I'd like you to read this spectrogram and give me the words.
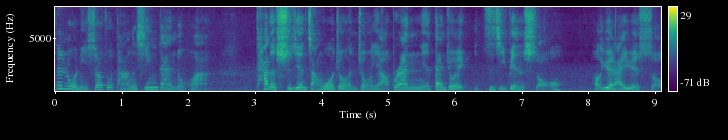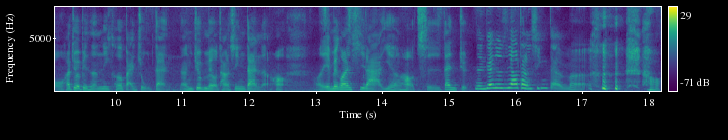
但如果你是要做溏心蛋的话，它的时间掌握就很重要，不然你的蛋就会自己变熟，好，越来越熟，它就会变成一颗白煮蛋，那你就没有溏心蛋了，哈，也没关系啦，也很好吃。但就人家就是要溏心蛋嘛，好，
